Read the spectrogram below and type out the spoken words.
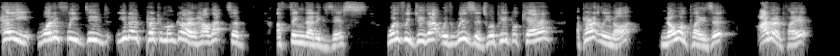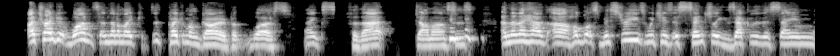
hey, what if we did you know Pokemon Go? How that's a a thing that exists. What if we do that with Wizards? Will people care? Apparently not. No one plays it. I don't play it. I tried it once, and then I'm like, this is Pokemon Go, but worse. Thanks for that, dumbasses. and then they have uh, Hogwarts Mysteries, which is essentially exactly the same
